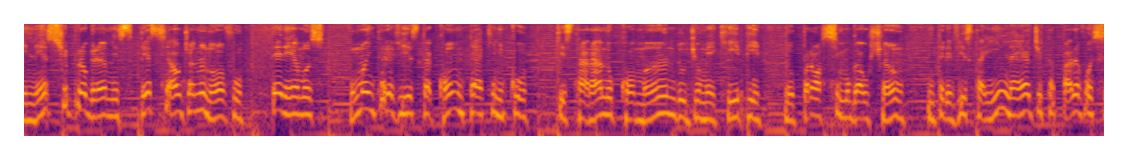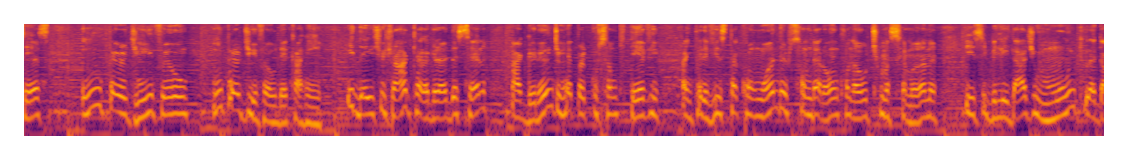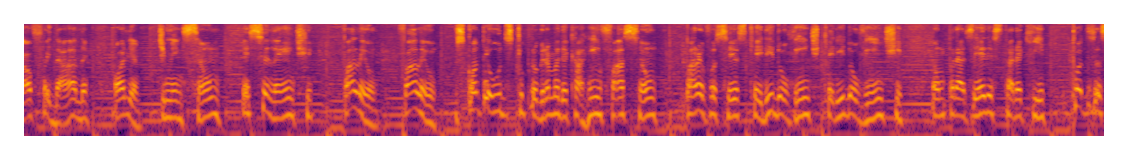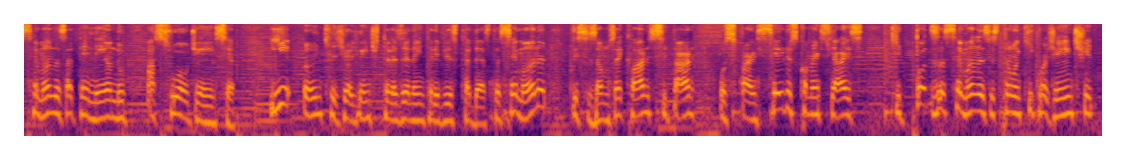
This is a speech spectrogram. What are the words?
E neste programa especial de Ano Novo, teremos uma entrevista com um técnico que estará no comando de uma equipe no próximo gauchão. Entrevista inédita para vocês, imperdível, imperdível de carrinho. E desde já quero agradecer a grande repercussão que teve a entrevista com o Anderson Daronco na última semana. Visibilidade muito legal foi dada. Olha, dimensão excelente. Valeu! Valeu! Os conteúdos que o programa de carrinho faz são para vocês, querido ouvinte, querido ouvinte. É um prazer estar aqui todas as semanas atendendo a sua audiência. E antes de a gente trazer a entrevista desta semana, precisamos, é claro, citar os parceiros comerciais que todas as semanas estão aqui com a gente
